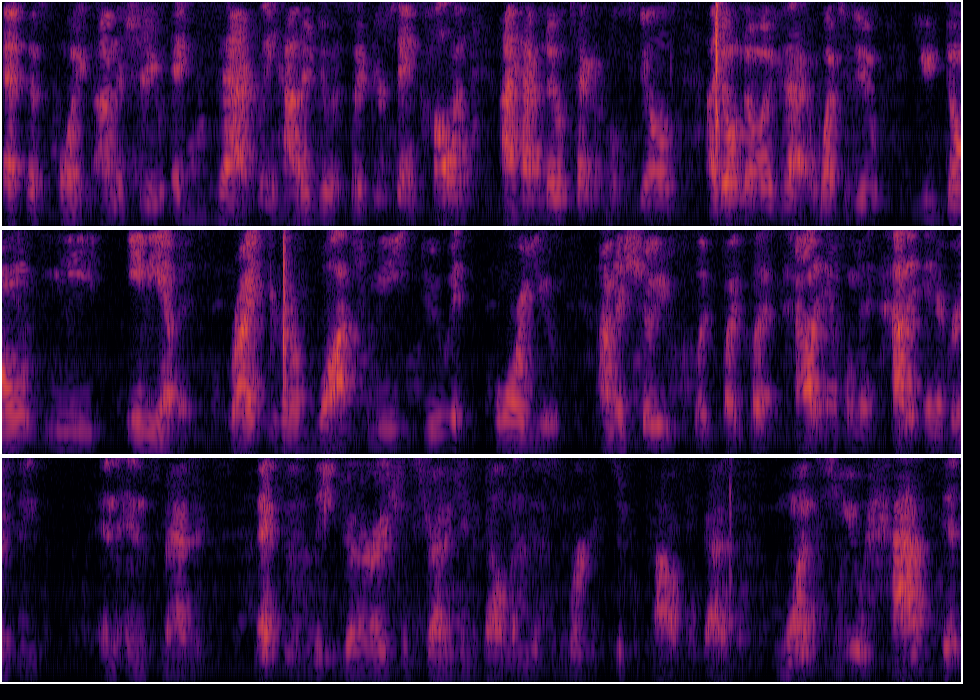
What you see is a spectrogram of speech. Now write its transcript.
at this point. I'm going to show you exactly how to do it. So if you're saying, Collin, I have no technical skills, I don't know exactly what to do, you don't need any of it, right? You're going to watch me do it for you. I'm going to show you click by click how to implement, how to integrate these and, in its magic. Next is lead generation strategy and development. This is where it gets super powerful, guys. Once you have this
